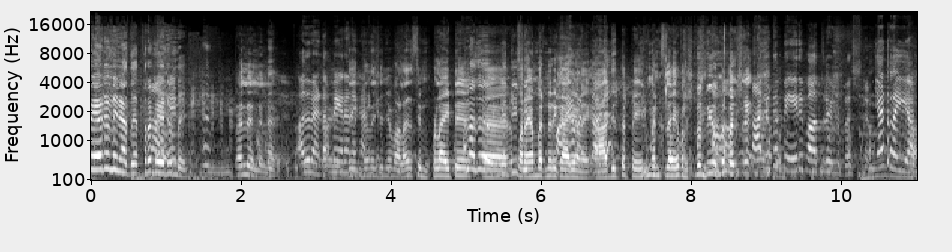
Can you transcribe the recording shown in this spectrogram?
പേടുണ്ട് ഇതിനകത്ത്? എത്ര പേടുണ്ട് വളരെ സിമ്പിൾ ആയിട്ട് പറയാൻ പറ്റുന്ന ഒരു കാര്യമാണ്. ആദ്യത്തെ പേര് മനസ്സിലായ പ്രശ്നം പക്ഷേ പക്ഷെ. ആദ്യത്തെ പേര് മാത്രമേ ഉള്ളൂ പ്രശ്നം. ഞാൻ ട്രൈ ചെയ്യാം.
